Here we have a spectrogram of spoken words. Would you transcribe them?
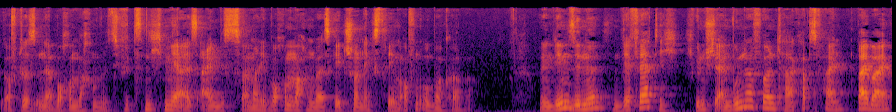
wie oft du das in der Woche machen willst. Ich würde es nicht mehr als ein bis zweimal die Woche machen, weil es geht schon extrem auf den Oberkörper. Und Und in dem Sinne sind wir fertig. Ich wünsche dir einen wundervollen Tag. Hab's fein. Bye, bye.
